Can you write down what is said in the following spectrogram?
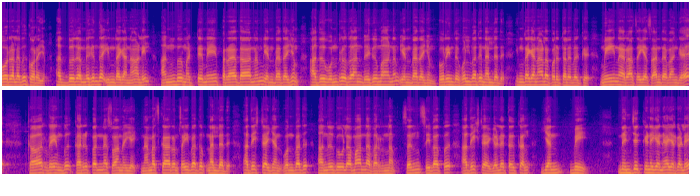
ஓரளவு குறையும். அற்புதம் மிகுந்த இன்றைய நாளில் அன்பு மட்டுமே பிரதானம் என்பதையும் அது ஒன்றுதான் வெகுமானம் என்பதையும் புரிந்து கொள்வது நல்லது. இன்றைய நாளை பொறுத்தளவுக்கு மீன ராசியை சார்ந்தவங்க கார் வேம்பு கருப்பண்ண சுவாமியை நமஸ்காரம் செய்வதும் நல்லது. அதிர்ஷ்டயன் ஒன்பது அனுகூலமான வர்ணம். சென் சிவப்பு அதிர்ஷ்ட எழுத்துக்கள் என் பி. நெஞ்சுக்கிணைய நேயர்களே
